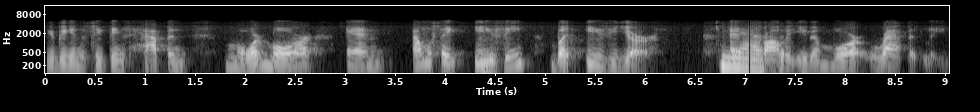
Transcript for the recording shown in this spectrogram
you begin to see things happen more and more, and I won't say easy, but easier, yes. and probably even more rapidly.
